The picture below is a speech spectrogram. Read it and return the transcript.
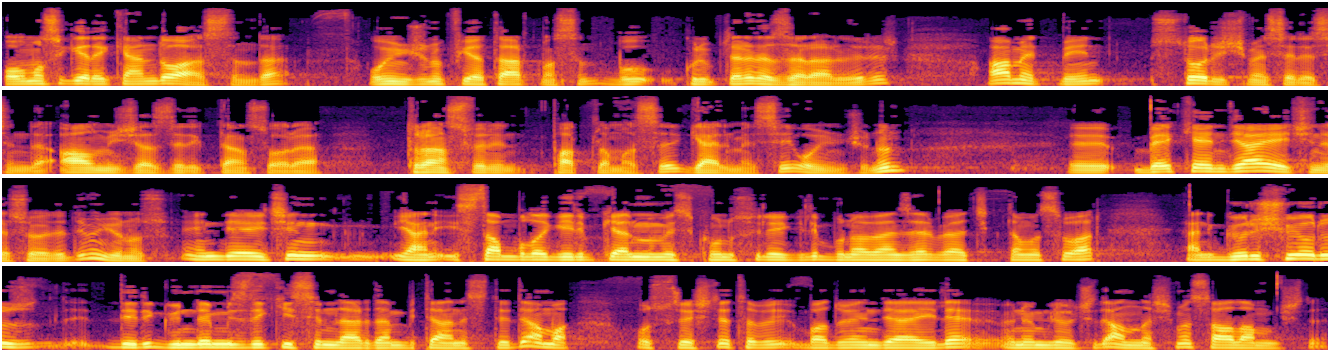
olması gereken de o aslında. Oyuncunun fiyatı artmasın. Bu kulüplere de zarar verir. Ahmet Bey'in storage meselesinde almayacağız dedikten sonra transferin patlaması, gelmesi oyuncunun. Ee, belki Ndiaye için de söyledi değil mi Yunus? NDA için yani İstanbul'a gelip gelmemesi konusuyla ilgili buna benzer bir açıklaması var. Yani görüşüyoruz dedi gündemimizdeki isimlerden bir tanesi dedi ama o süreçte tabii Badu NDA ile önemli ölçüde anlaşma sağlanmıştı.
